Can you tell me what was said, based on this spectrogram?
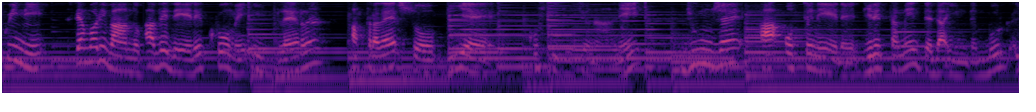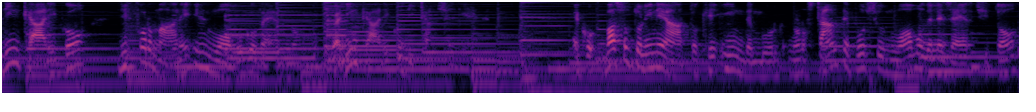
Quindi stiamo arrivando a vedere come Hitler, attraverso vie costituzionali, giunge a ottenere direttamente da Hindenburg l'incarico di formare il nuovo governo, cioè l'incarico di cancelliere. Ecco, va sottolineato che Hindenburg, nonostante fosse un uomo dell'esercito,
